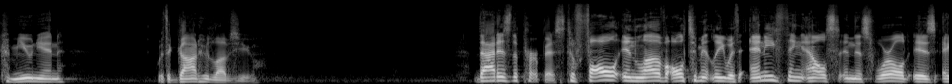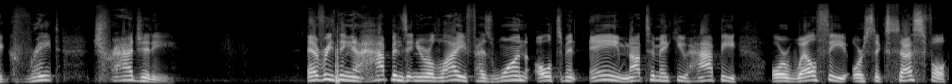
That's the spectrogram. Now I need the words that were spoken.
communion with a God who loves you. That is the purpose. To fall in love ultimately with anything else in this world is a great tragedy. Everything that happens in your life has one ultimate aim not to make you happy or wealthy or successful,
